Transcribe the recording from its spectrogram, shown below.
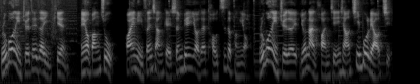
如果你觉得这则影片很有帮助，欢迎你分享给身边也有在投资的朋友。如果你觉得有哪个环节你想要进一步了解，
